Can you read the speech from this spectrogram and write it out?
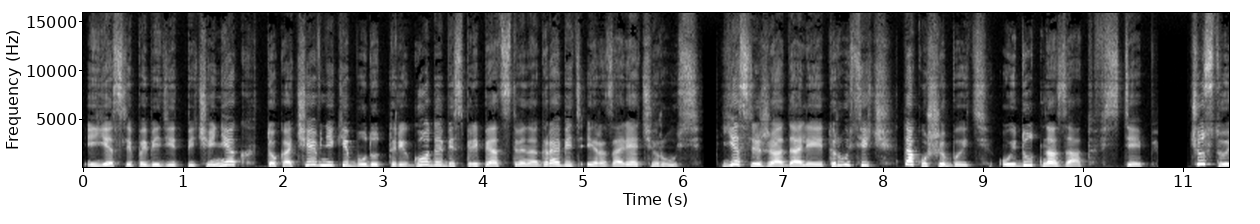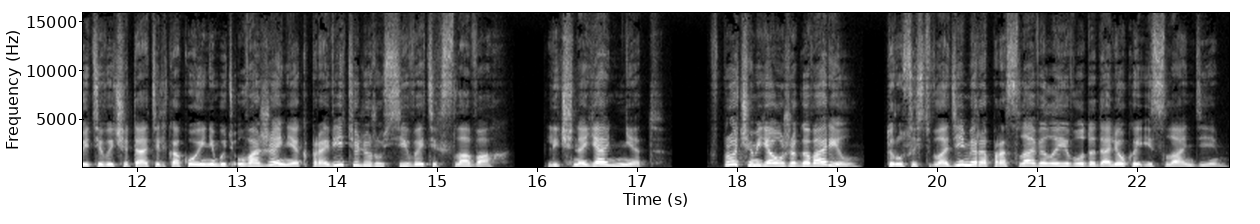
и если победит печенек, то кочевники будут три года беспрепятственно грабить и разорять Русь. Если же одолеет Русич, так уж и быть, уйдут назад, в степь. Чувствуете вы, читатель, какое-нибудь уважение к правителю Руси в этих словах? Лично я нет. Впрочем, я уже говорил, трусость Владимира прославила его до далекой Исландии.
